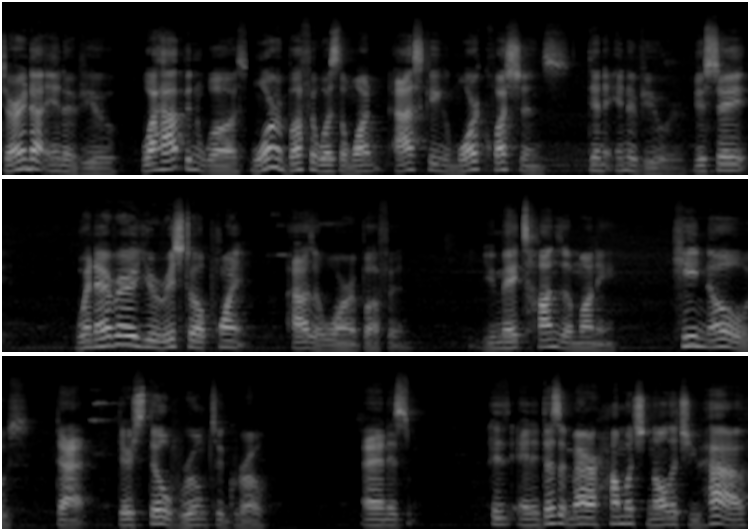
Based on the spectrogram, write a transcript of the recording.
during that interview, what happened was Warren Buffett was the one asking more questions than an interviewer. You see, whenever you reach to a point as a Warren Buffett, you made tons of money. He knows that there's still room to grow. And it's it, and it doesn't matter how much knowledge you have,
